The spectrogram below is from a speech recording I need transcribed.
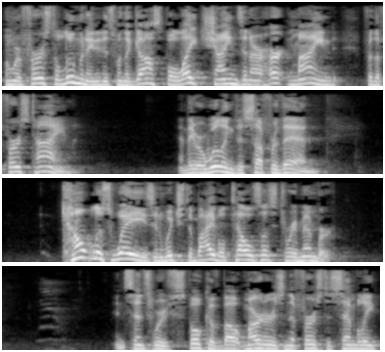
When we're first illuminated is when the gospel light shines in our heart and mind for the first time. And they were willing to suffer then countless ways in which the Bible tells us to remember. And since we've spoke about martyrs in the first assembly,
